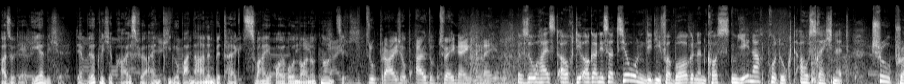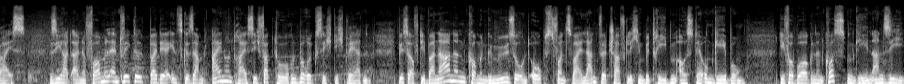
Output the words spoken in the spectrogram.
Also der ehrliche, der wirkliche Preis für ein Kilo Bananen beträgt 2,99 Euro. So heißt auch die Organisation, die die verborgenen Kosten je nach Produkt ausrechnet. True Price. Sie hat eine Formel entwickelt, bei der insgesamt 31 Faktoren berücksichtigt werden. Bis auf die Bananen kommen Gemüse und Obst von zwei landwirtschaftlichen Betrieben aus der Umgebung. Die verborgenen Kosten gehen an sie.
